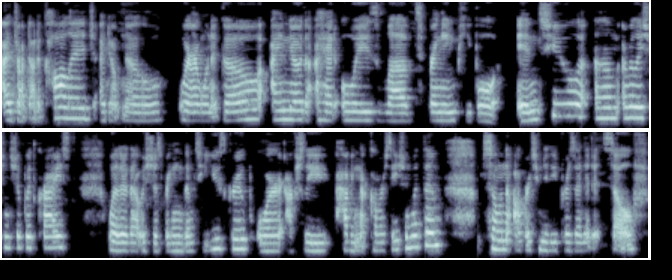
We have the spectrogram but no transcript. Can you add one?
I dropped out of college. I don't know where I want to go. I know that I had always loved bringing people into um, a relationship with Christ, whether that was just bringing them to youth group or actually having that conversation with them. So when the opportunity presented itself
